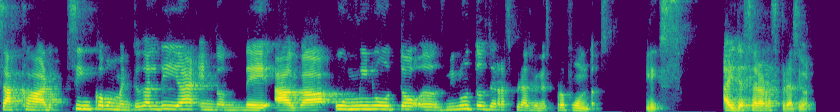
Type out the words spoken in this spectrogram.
sacar cinco momentos al día en donde haga un minuto o dos minutos de respiraciones profundas. Listo. Ahí ya está la respiración.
